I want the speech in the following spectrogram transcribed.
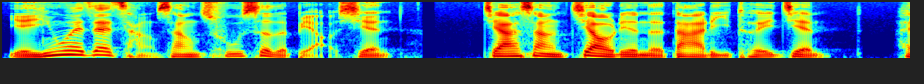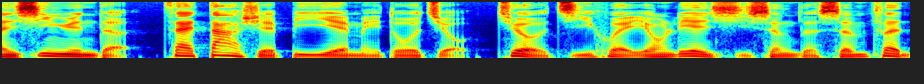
也因为在场上出色的表现，加上教练的大力推荐，很幸运的在大学毕业没多久就有机会用练习生的身份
